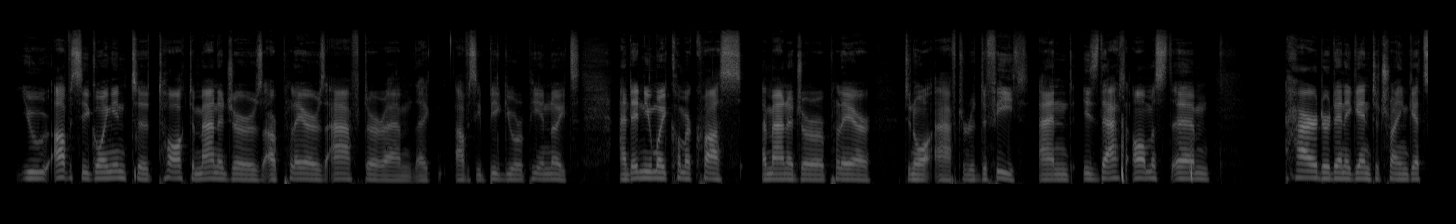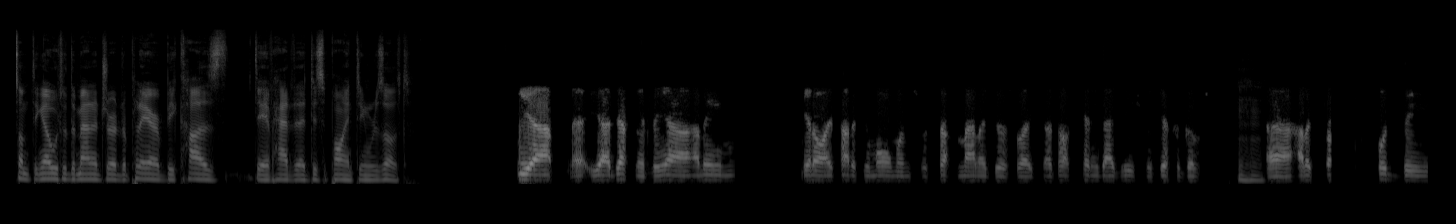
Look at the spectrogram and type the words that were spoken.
you obviously going in to talk to managers or players after, um, like obviously big European nights, and then you might come across a manager or a player, you know, after a defeat. And is that almost um, harder then again to try and get something out of the manager or the player because they've had a disappointing result. Yeah, uh, yeah, definitely. Yeah, I mean, you know, I've had a few moments with certain managers. Like I thought Kenny Dalglish was difficult. Mm-hmm. Uh, Alex could be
